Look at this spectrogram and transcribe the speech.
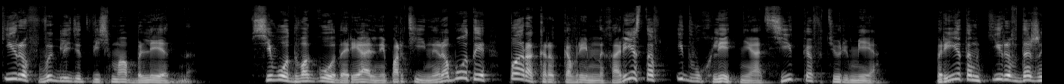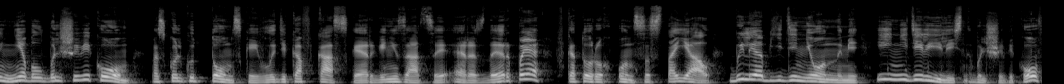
Киров выглядит весьма бледно. Всего два года реальной партийной работы, пара кратковременных арестов и двухлетняя отсидка в тюрьме. При этом Киров даже не был большевиком, поскольку Томская и Владикавказская организации РСДРП, в которых он состоял, были объединенными и не делились на большевиков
